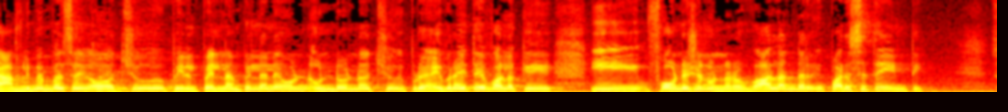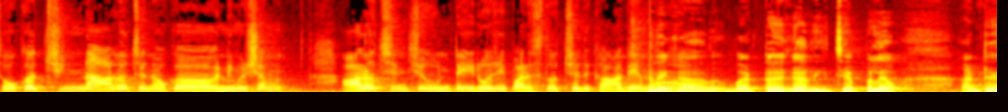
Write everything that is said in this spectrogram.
ఫ్యామిలీ మెంబర్సే కావచ్చు పిల్ల పిల్లలే ఉండి ఉండొచ్చు. ఇప్పుడు ఎవరైతే వాళ్ళకి ఈ ఫౌండేషన్ ఉన్నారో వాళ్ళందరికీ పరిస్థితి ఏంటి? సో ఒక చిన్న ఆలోచన ఒక నిమిషం ఆలోచించి ఉంటే ఈరోజు ఈ పరిస్థితి వచ్చేది కాదేమో. కాదు బట్ అది చెప్పలేం. అంటే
